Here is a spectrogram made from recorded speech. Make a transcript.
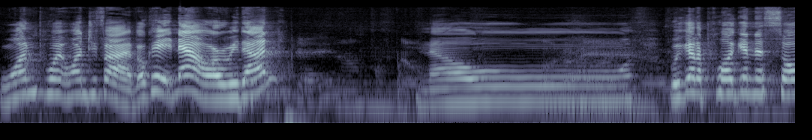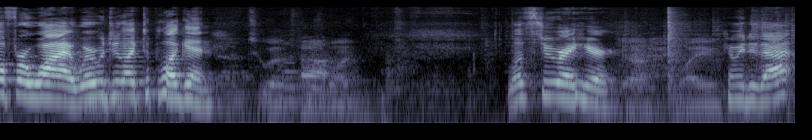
1.125. Okay, now are we done? Okay. No. We got to plug in to solve for y. Where would you like to plug in? Two x plus y. Let's do right here. Yeah. Y. Can we do that?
